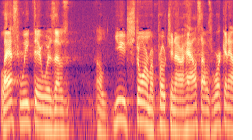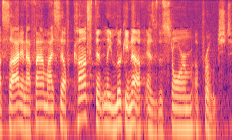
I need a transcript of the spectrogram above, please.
Last week there was, I was a huge storm approaching our house. I was working outside and I found myself constantly looking up as the storm approached.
